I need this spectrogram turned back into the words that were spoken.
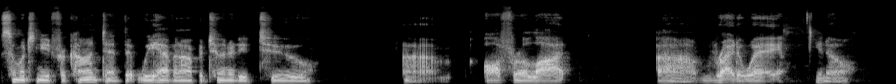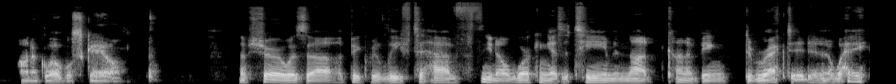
so much need for content that we have an opportunity to um, offer a lot uh, right away, you know, on a global scale. I'm sure it was a, a, big relief to have, you know, working as a team and not kind of being directed in a way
